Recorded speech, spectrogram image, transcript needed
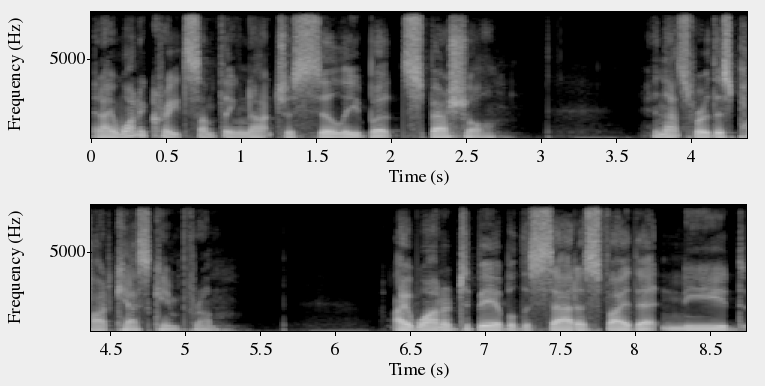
and I want to create something not just silly but special. And that's where this podcast came from. I wanted to be able to satisfy that need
